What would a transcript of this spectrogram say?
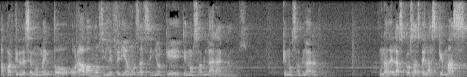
A partir de ese momento orábamos y le pedíamos al Señor que, que nos hablara, hermanos, que nos hablara. Una de las cosas de las que más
